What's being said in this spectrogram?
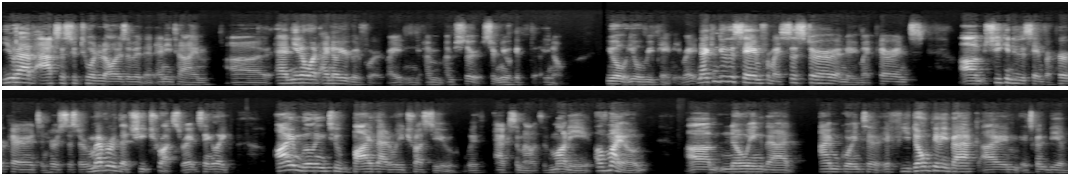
You have access to $200 of it at any time. Uh, and you know what? I know you're good for it, right? And I'm, I'm sure certain you'll get, the, you know, you'll you'll repay me, right? And I can do the same for my sister and maybe my parents. Um, she can do the same for her parents and her sister, whomever that she trusts, right? Saying like, I'm willing to bilaterally trust you with X amount of money of my own, um, knowing that I'm going to, if you don't pay me back, I'm, it's going to be a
